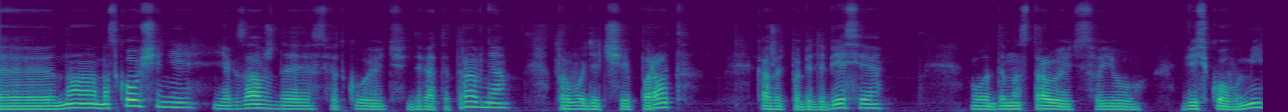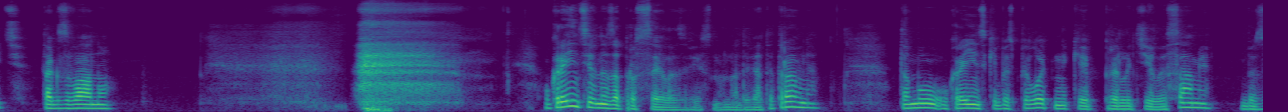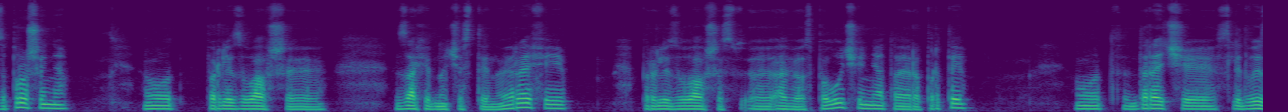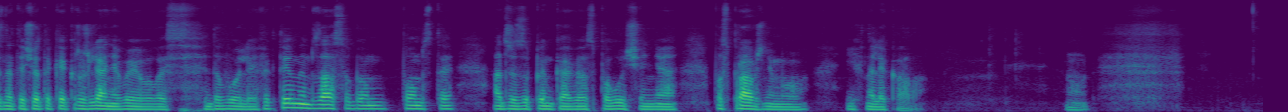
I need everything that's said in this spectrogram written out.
На Московщині, як завжди, святкують 9 травня, проводячи парад, кажуть побідобєсія, от, демонструють свою військову міць, так звану. Українців не запросили, звісно, на 9 травня. Тому українські безпілотники прилетіли самі, без запрошення, от, паралізувавши західну частину Ерефії, паралізувавши е, авіасполучення та аеропорти. От. До речі, слід визнати, що таке кружляння виявилось доволі ефективним засобом помсти, адже зупинка авіасполучення по-справжньому їх налякала. От.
